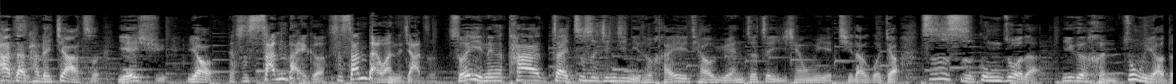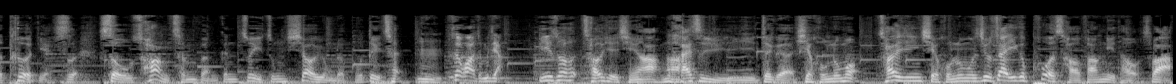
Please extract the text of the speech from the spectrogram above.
他的它的价值，也许要是三百个，是三百万的价值。所以那个他在知识经济里头还有一条原则，这以前我们也提到过，叫知识工作的一个很重要的特点是首创成本跟最终效用的不对称。嗯，这话怎么讲？比如说曹雪芹啊，我们还是以这个写《红楼梦》。曹雪芹写《红楼梦》就在一个破草房里头，是吧？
